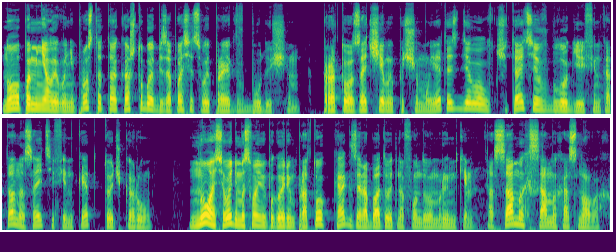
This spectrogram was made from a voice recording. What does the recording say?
Но поменял его не просто так, а чтобы обезопасить свой проект в будущем. Про то, зачем и почему я это сделал, читайте в блоге Финкота на сайте fincat.ru. Ну а сегодня мы с вами поговорим про то, как зарабатывать на фондовом рынке, о самых-самых основах.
